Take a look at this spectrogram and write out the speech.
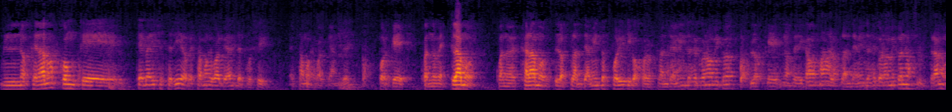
nos quedamos con que, ¿qué me ha dicho este tío? Que estamos igual que antes. Pues sí, estamos igual que antes. Porque cuando mezclamos, cuando mezclamos los planteamientos políticos con los planteamientos económicos, los que nos dedicamos más a los planteamientos económicos nos frustramos.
